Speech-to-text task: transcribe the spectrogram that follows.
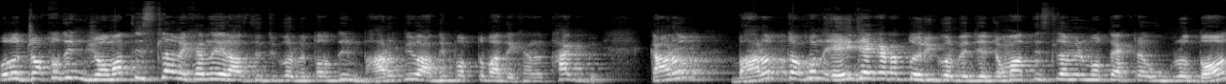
বলল, যতদিন জমাত ইসলাম এখানে রাজনীতি করবে, ততদিন ভারতীয় আধিপত্যবাদ এখানে থাকবে। কারণ ভারত তখন এই জায়গাটা তৈরি করবে যে, জমাত ইসলামের মতো একটা উগ্র দল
